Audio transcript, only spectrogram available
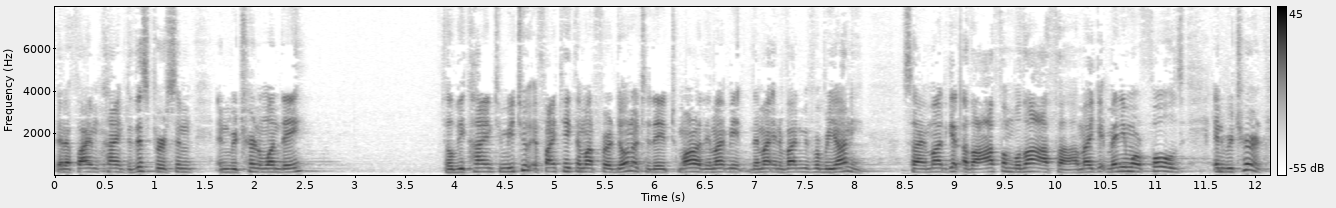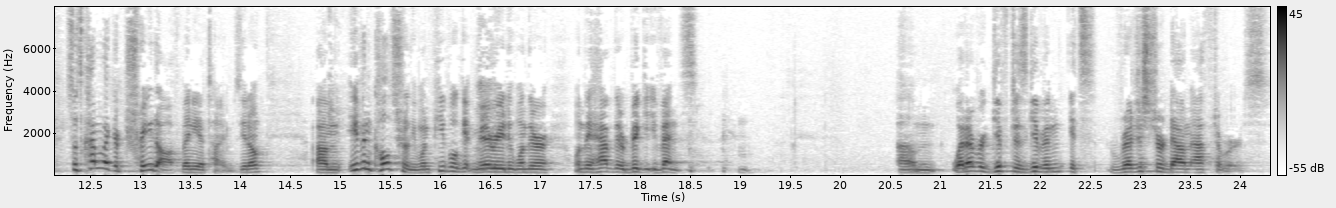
that if I'm kind to this person in return one day, they'll be kind to me too. If I take them out for a donut today, tomorrow they might, be, they might invite me for biryani. So I might get adha'afa mudha'afa. I might get many more folds in return. So it's kind of like a trade-off many a times, you know. Um, even culturally, when people get married, when they're when they have their big events, um, whatever gift is given, it's registered down afterwards.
